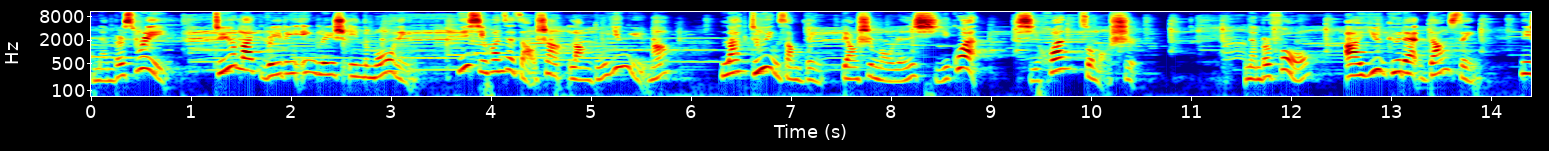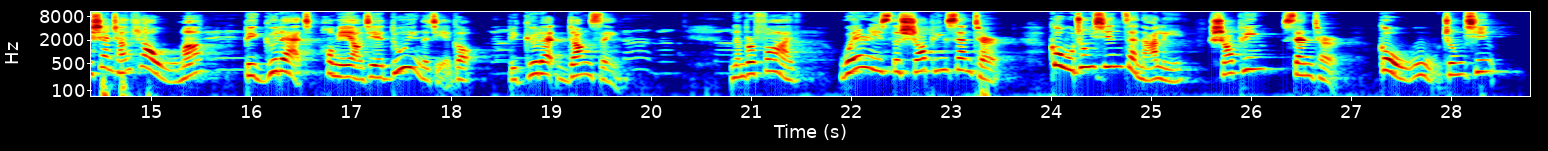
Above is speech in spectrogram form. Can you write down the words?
Number three. Do you like reading English in the morning？你喜欢在早上朗读英语吗？Like doing something 表示某人习惯喜欢做某事。Number four, Are you good at dancing？你擅长跳舞吗？Be good at 后面要接 doing 的结构。Be good at dancing。Number five, Where is the shopping center？购物中心在哪里？Shopping center 购物中心。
